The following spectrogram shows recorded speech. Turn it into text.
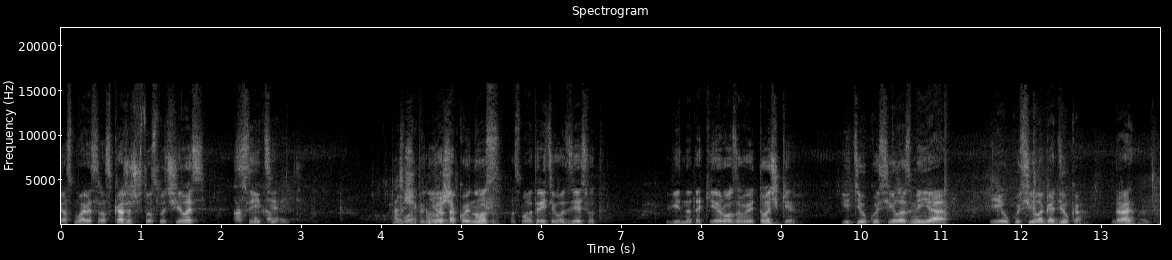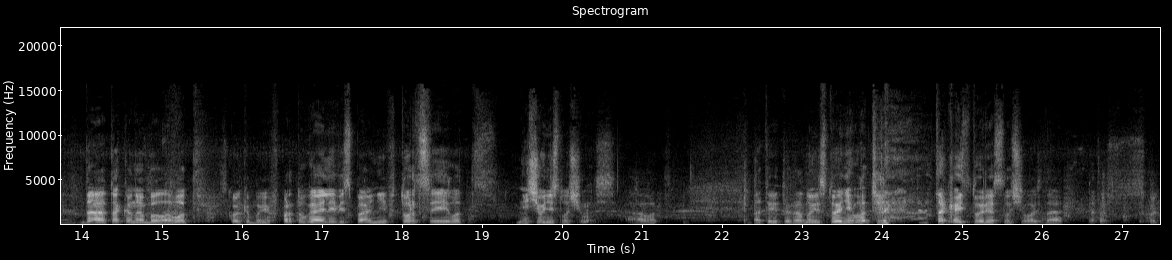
Сейчас Марис расскажет, что случилось с Ити. Ну Вот у нее такой нос. Посмотрите, вот здесь вот видно такие розовые точки. Ити укусила змея. И укусила гадюка. Да? Да, так оно было. Вот сколько бы и в Португалии, в Испании, в Турции, вот ничего не случилось. А вот на территории родной Эстонии вот такая история случилась, да. Это сколько?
